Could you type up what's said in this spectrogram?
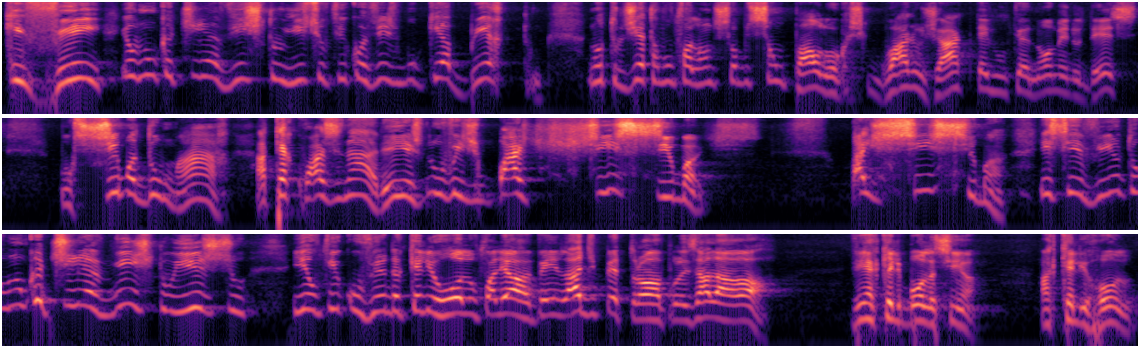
que vem. Eu nunca tinha visto isso, eu fico às vezes boquiaberto. No outro dia estavam falando sobre São Paulo, acho que Guarujá que teve um fenômeno desse, por cima do mar, até quase na areia, as nuvens baixíssimas baixíssima. Esse evento, eu nunca tinha visto isso. E eu fico vendo aquele rolo. Falei, ó, vem lá de Petrópolis, olha lá, ó. Vem aquele bolo assim, ó. Aquele rolo.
